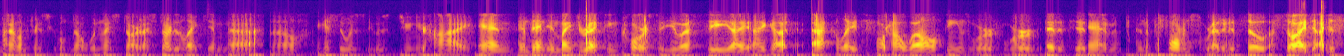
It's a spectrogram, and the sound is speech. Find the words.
not elementary school. No when did I start? I started like in uh, well I guess it was it was junior high. And and then in my directing course at USC I, I got accolades for how well scenes were were edited and and the performances were edited. So so I, I just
